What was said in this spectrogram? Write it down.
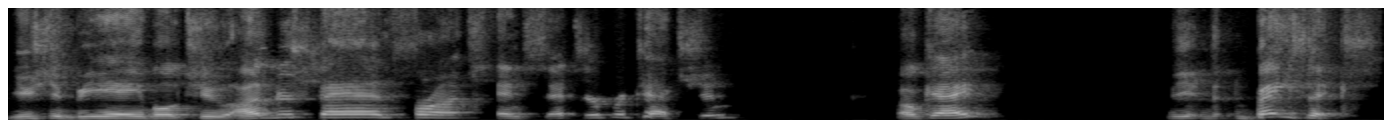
You should be able to understand fronts and set your protection. Okay? The, the basics.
